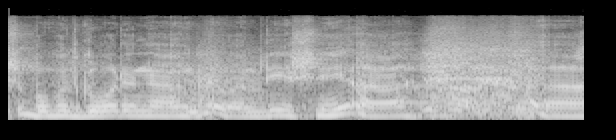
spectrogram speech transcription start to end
če bom odgovoril na angliški.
